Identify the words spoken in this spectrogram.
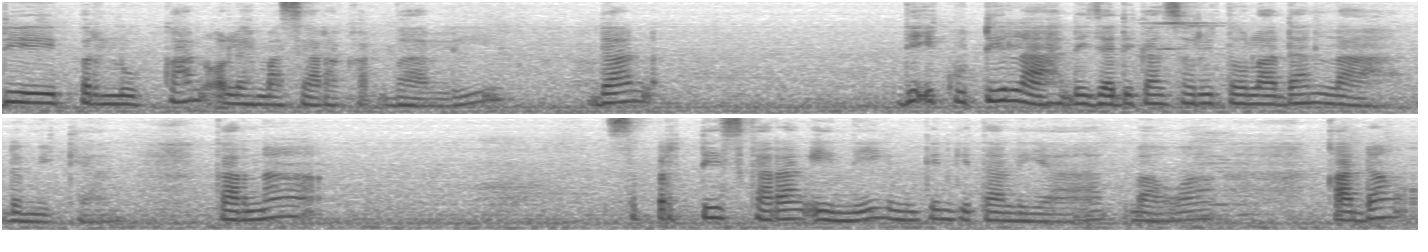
diperlukan oleh masyarakat Bali dan diikutilah dijadikan suri toladan lah demikian. Karena seperti sekarang ini mungkin kita lihat bahwa kadang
